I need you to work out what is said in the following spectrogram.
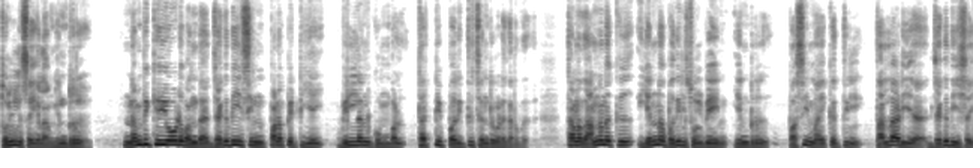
தொழில் செய்யலாம் என்று நம்பிக்கையோடு வந்த ஜெகதீஷின் பணப்பெட்டியை வில்லன் கும்பல் தட்டி பறித்து சென்று விடுகிறது. தனது அண்ணனுக்கு என்ன பதில் சொல்வேன் என்று பசி மயக்கத்தில் தள்ளாடிய ஜெகதீஷை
